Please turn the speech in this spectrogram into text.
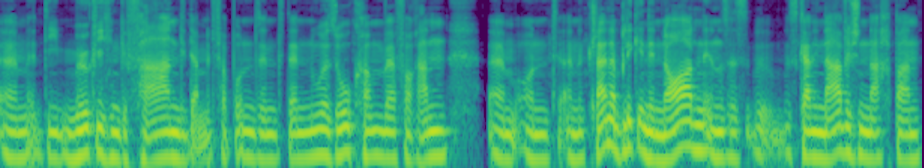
ähm, die möglichen Gefahren, die damit verbunden sind. Denn nur so kommen wir voran. Ähm, und ein kleiner Blick in den Norden, in unsere äh, skandinavischen Nachbarn,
